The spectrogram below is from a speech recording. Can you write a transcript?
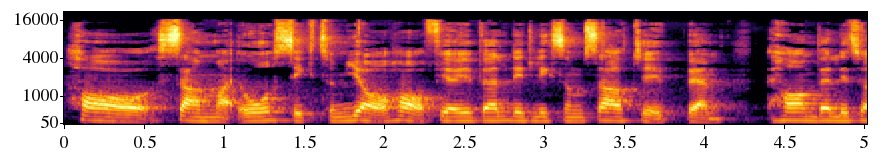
har samma åsikt som jag har. För jag är väldigt liksom så typ, eh, har en väldigt så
